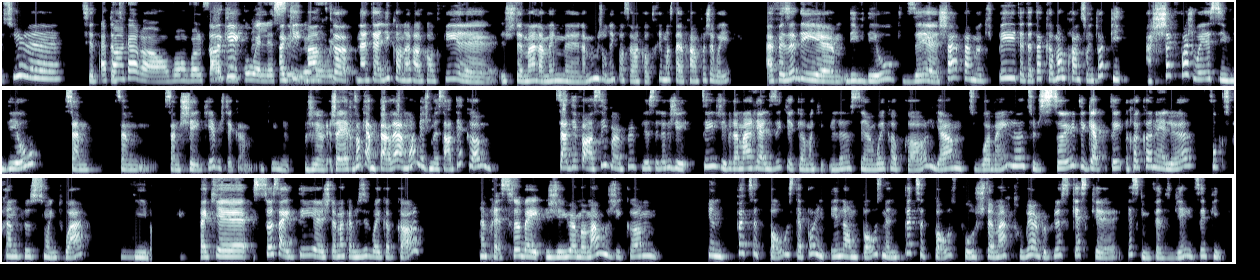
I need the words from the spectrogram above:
L'as-tu... Attends encore, euh, on va, on va le faire okay. bientôt, elle le sait, OK, mais en tout cas, Nathalie, qu'on a rencontrée euh, justement la même la même journée qu'on s'est rencontrés, moi, c'était la première fois que je la voyais, elle faisait des, euh, des vidéos qui disaient « Chère femme occupée, tata, comment prendre soin de toi? » Puis à chaque fois que je voyais ces vidéos, ça me ça me, ça me shakeait, puis j'étais comme, j'avais l'impression qu'elle me parlait à moi, mais je me sentais comme ça défensive un peu. Puis là, c'est là que j'ai, tu sais, j'ai vraiment réalisé que comme, OK, mais là, c'est un wake-up call. Regarde, tu vois bien, là, tu le sais, tu es capté, reconnais-le, faut que tu prennes plus soin de toi. Mm. Puis bon. Fait que ça, ça a été euh, justement, comme je dis, le wake-up call. Après ça, ben, j'ai eu un moment où j'ai comme pris une petite pause. C'était pas une énorme pause, mais une petite pause pour justement retrouver un peu plus qu'est-ce que qu'est-ce qui me fait du bien, tu sais. Puis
